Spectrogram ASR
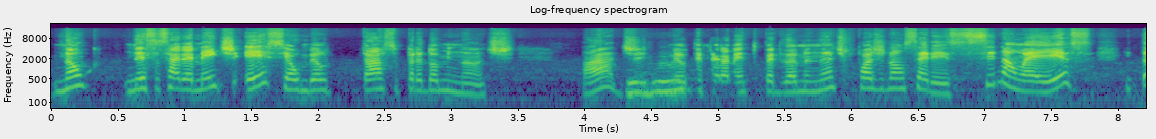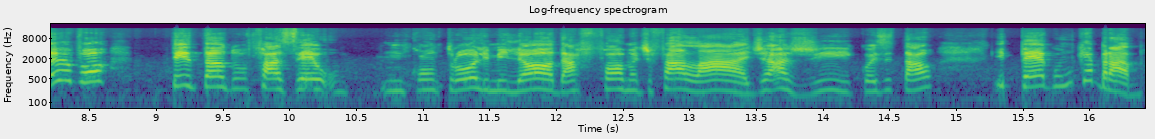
não necessariamente esse é o meu traço predominante, tá? De uhum. meu temperamento predominante pode não ser esse. Se não é esse, então eu vou tentando fazer um controle melhor da forma de falar, de agir, coisa e tal, e pego um que é brabo.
